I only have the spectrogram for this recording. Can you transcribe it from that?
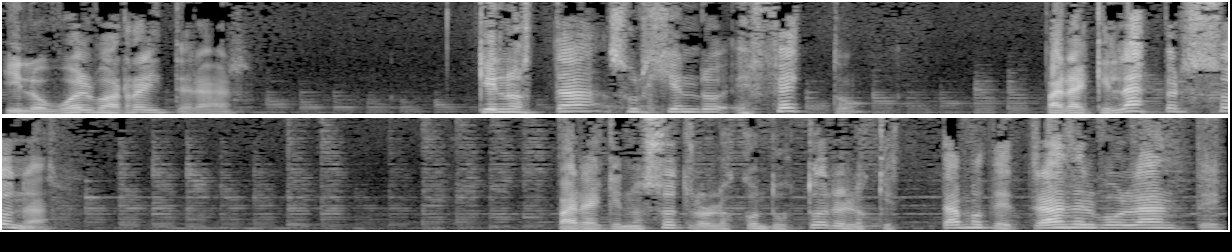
y lo vuelvo a reiterar, que no está surgiendo efecto para que las personas, para que nosotros, los conductores, los que estamos detrás del volante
